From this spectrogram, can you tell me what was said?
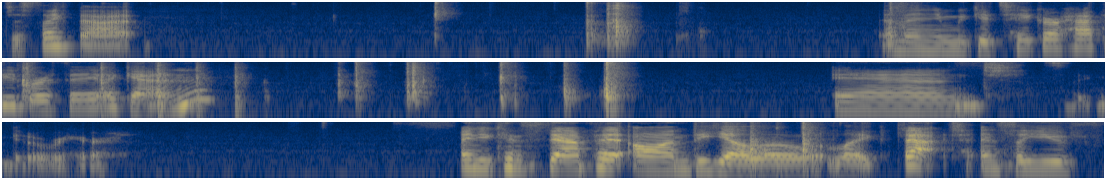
just like that. And then we could take our happy birthday again. And so I can get over here. And you can stamp it on the yellow like that. And so you've,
